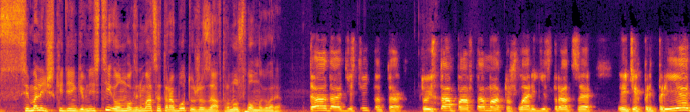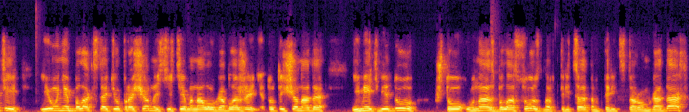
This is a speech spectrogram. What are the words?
символические деньги внести, и он мог заниматься этой работой уже завтра, ну, условно говоря. Да, да, действительно так. То есть там по автомату шла регистрация этих предприятий, и у них была, кстати, упрощенная система налогообложения. Тут еще надо иметь в виду, что у нас была создана в 30-32 годах,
